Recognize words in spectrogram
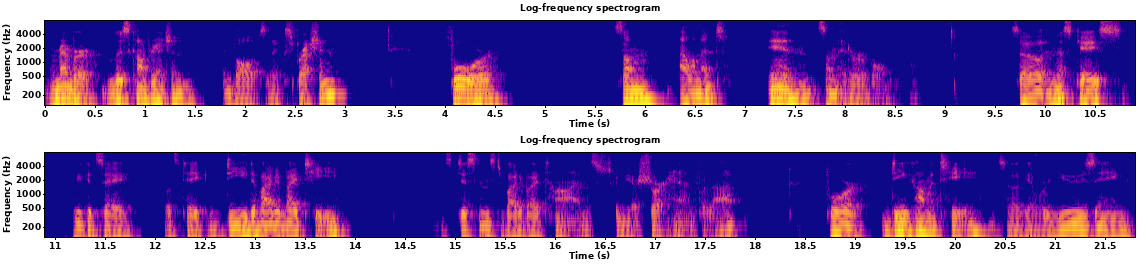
remember, list comprehension involves an expression for some element in some iterable. So in this case, we could say, let's take d divided by t. It's distance divided by time. It's just going to be our shorthand for that. For d comma t, so again, we're using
